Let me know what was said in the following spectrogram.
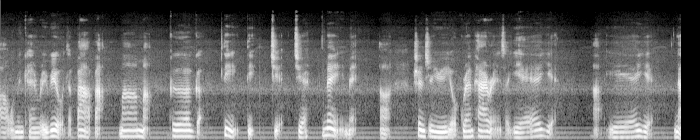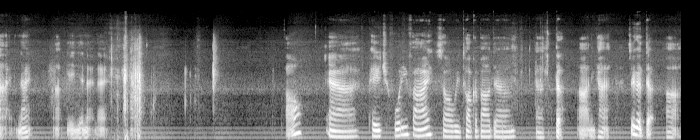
uh, women can review the 爸爸、妈妈、哥哥、弟弟、姐姐、妹妹啊，甚至于有 grandparents 爷爷啊、爷爷、奶奶啊、爷爷奶奶。好，呃 ，page forty five. So we talk about the 呃的啊，你看这个的啊，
